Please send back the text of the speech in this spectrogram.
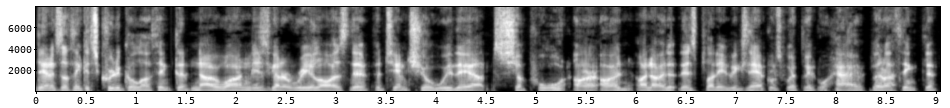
Denis, I think it's critical. I think that no one is going to realize their potential without support. I, I, I, know that there's plenty of examples where people have, but I think that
